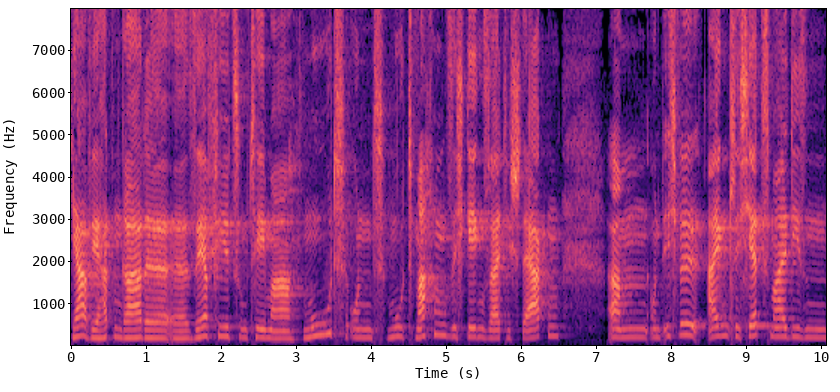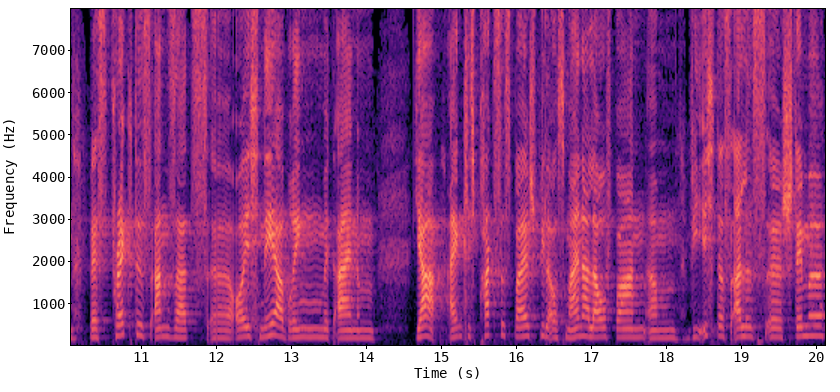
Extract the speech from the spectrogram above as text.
ja, wir hatten gerade äh, sehr viel zum Thema Mut und Mut machen, sich gegenseitig stärken. Ähm, und ich will eigentlich jetzt mal diesen Best Practice Ansatz äh, euch näher bringen mit einem ja, eigentlich Praxisbeispiel aus meiner Laufbahn, ähm, wie ich das alles äh, stemme,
